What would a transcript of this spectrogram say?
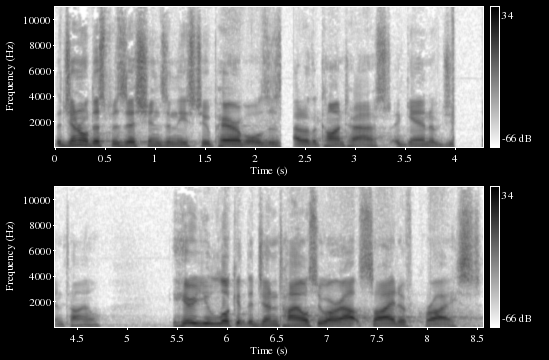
the general dispositions in these two parables, is out of the contrast, again, of Jew and Gentile. Here you look at the Gentiles who are outside of Christ.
